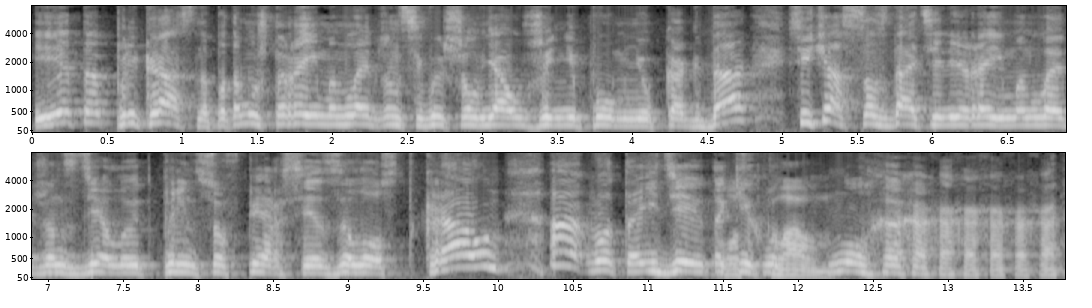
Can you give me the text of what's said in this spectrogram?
И это прекрасно, потому что Rayman Legends вышел я уже не помню когда. Сейчас создатели Rayman Legends делают Prince of Persia The Lost Crown, а вот идею таких вот... Ну, ха-ха-ха-ха-ха-ха.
